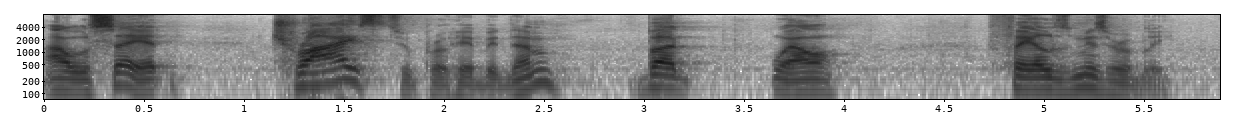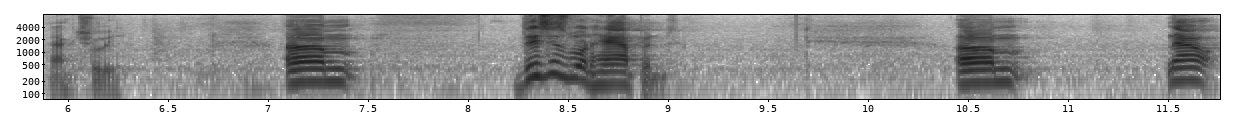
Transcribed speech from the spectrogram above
I will say it, tries to prohibit them, but, well, fails miserably, actually. Um, this is what happened. Um, now,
